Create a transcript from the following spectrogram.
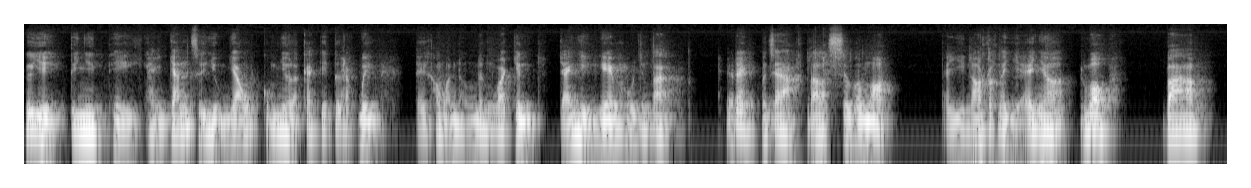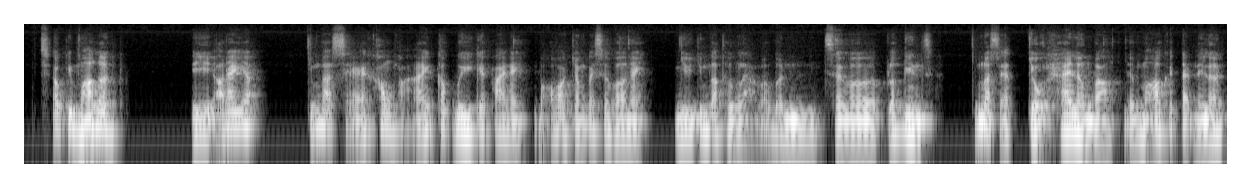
thứ gì? Tuy nhiên thì hãy tránh sử dụng dấu cũng như là các ký tự đặc biệt để không ảnh hưởng đến quá trình trải nghiệm game của chúng ta. Ở đây, mình sẽ đặt, đó là server mod. Tại vì nó rất là dễ nhớ, đúng không? Và sau khi mở lên, thì ở đây á, chúng ta sẽ không phải copy cái file này, bỏ vào trong cái server này như chúng ta thường làm ở bên server plugins. Chúng ta sẽ chuột hai lần vào để mở cái tệp này lên.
